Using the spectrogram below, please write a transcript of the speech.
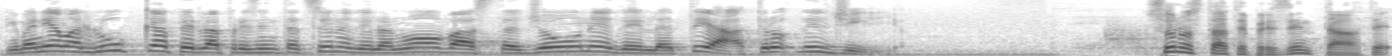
Rimaniamo a Lucca per la presentazione della nuova stagione del Teatro del Giglio. Sono state presentate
